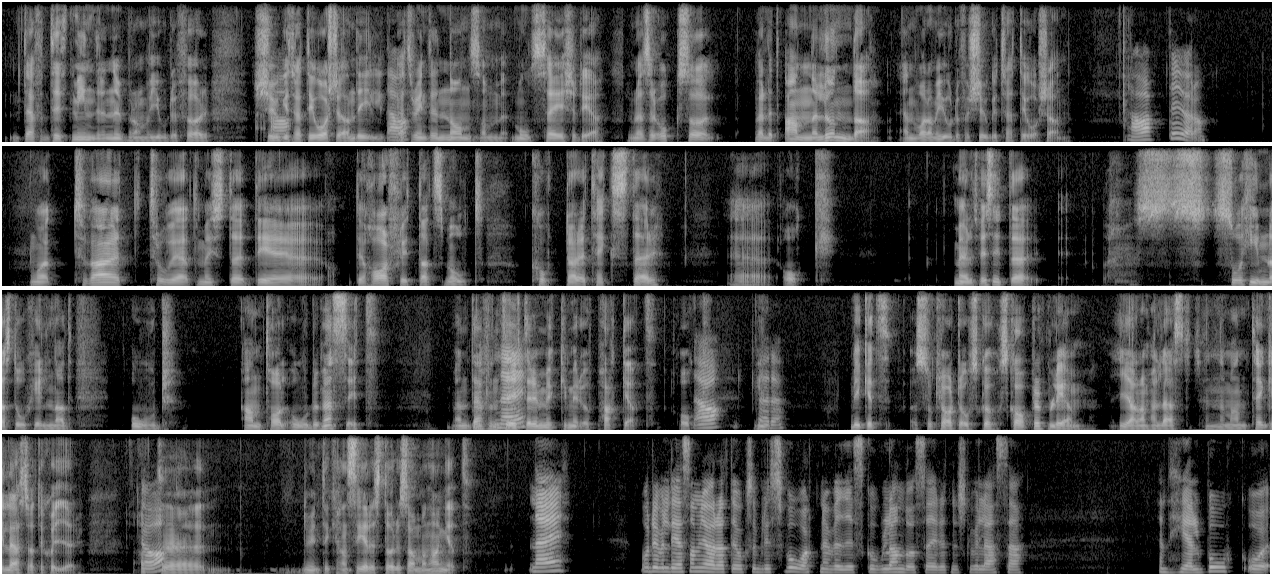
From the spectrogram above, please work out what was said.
definitivt mindre nu än vad vi gjorde för 20-30 ja. år sedan. Det ja. Jag tror inte det är någon som motsäger sig det. De läser också väldigt annorlunda än vad de gjorde för 20-30 år sedan. Ja, det gör de. Och tyvärr tror jag att det, det har flyttats mot kortare texter eh, och möjligtvis inte så himla stor skillnad ord, antal ordmässigt. Men definitivt Nej. är det mycket mer upphackat. Och ja, det är det. Vilket såklart då skapar problem i alla de här läs, när man tänker lässtrategier. Att ja. eh, du inte kan se det större sammanhanget. Nej, Och det är väl det som gör att det också blir svårt när vi i skolan då säger att nu ska vi läsa en hel bok och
